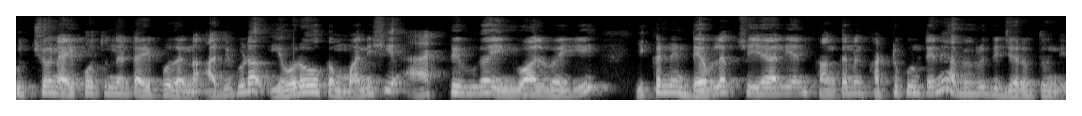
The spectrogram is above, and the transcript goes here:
కూర్చొని అయిపోతుందంటే అయిపోదన్న. అది కూడా ఎవరో ఒక మనిషి యాక్టివ్గా ఇన్వాల్వ్ అయ్యి ఇక్కడ నేను డెవలప్ చేయాలి అని కంకణం కట్టుకుంటేనే అభివృద్ధి జరుగుతుంది.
